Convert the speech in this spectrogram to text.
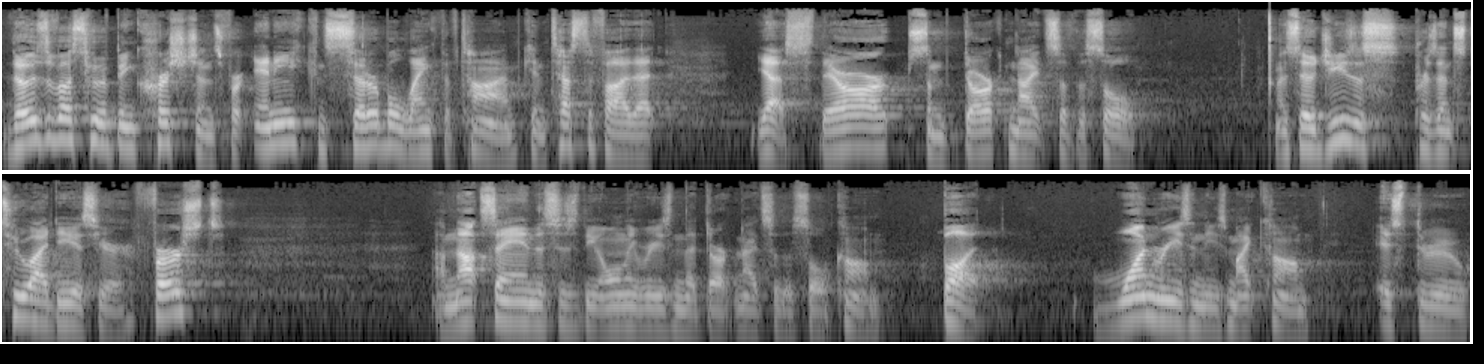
Those of us who have been Christians for any considerable length of time can testify that, yes, there are some dark nights of the soul. And so Jesus presents two ideas here. First, I'm not saying this is the only reason that dark nights of the soul come, but one reason these might come is through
